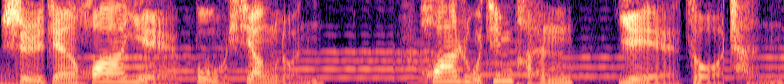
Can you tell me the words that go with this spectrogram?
世间花叶不相伦，花入金盆叶作尘。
